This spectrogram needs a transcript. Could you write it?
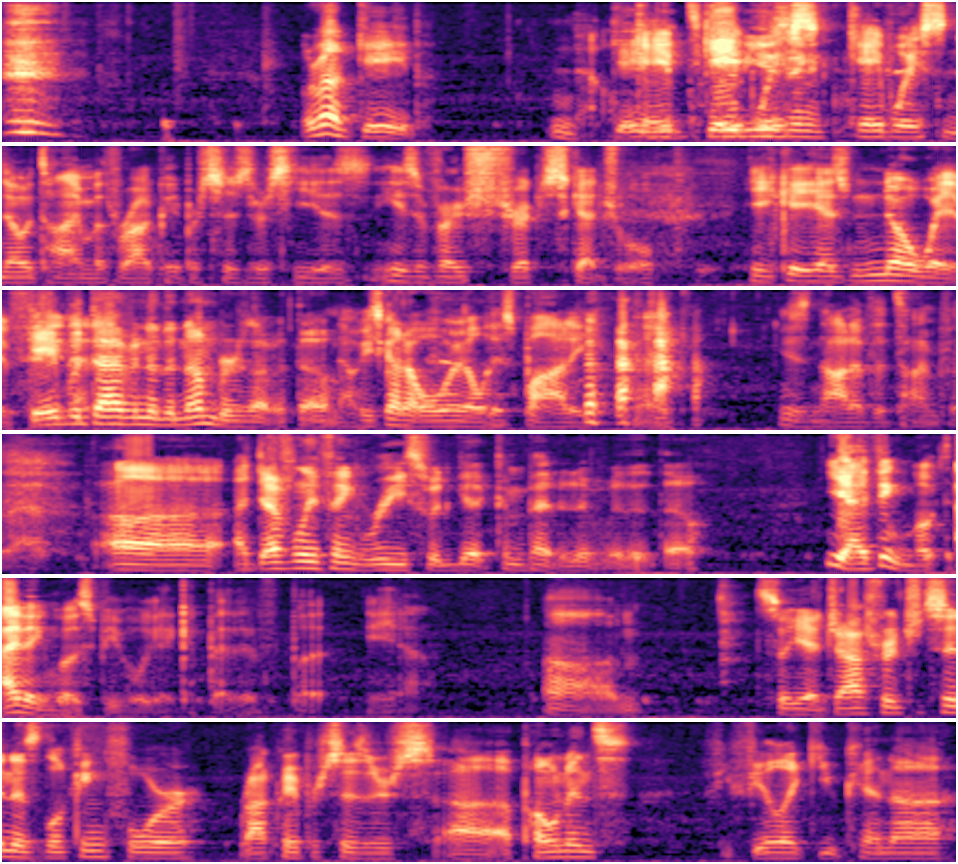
scissors. What about Gabe? No. Gabe- Gabe, Gabe Gabe, wastes, Gabe wastes no time with rock, paper, scissors. He is he's a very strict schedule. He, he has no way of Gabe would dive into the numbers of it though. No, he's got to oil his body. Like, he does not have the time for that. Uh, I definitely think Reese would get competitive with it though. Yeah, I think most I think most people get competitive, but yeah. Um, so yeah, Josh Richardson is looking for rock paper scissors uh, opponents. If you feel like you can uh,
